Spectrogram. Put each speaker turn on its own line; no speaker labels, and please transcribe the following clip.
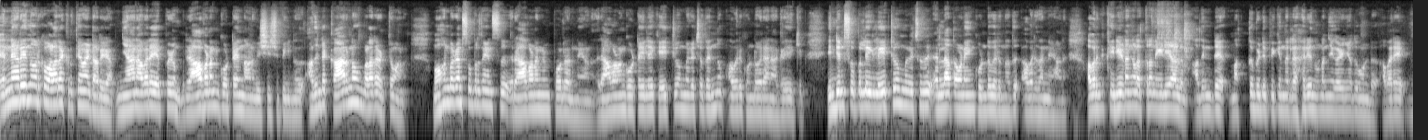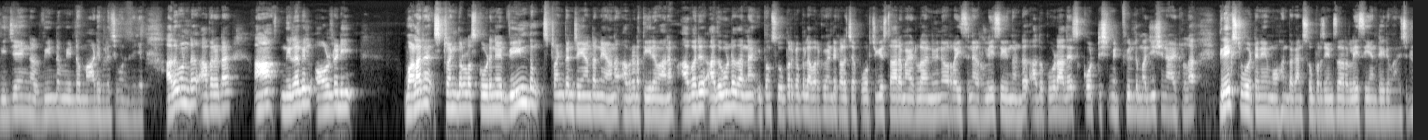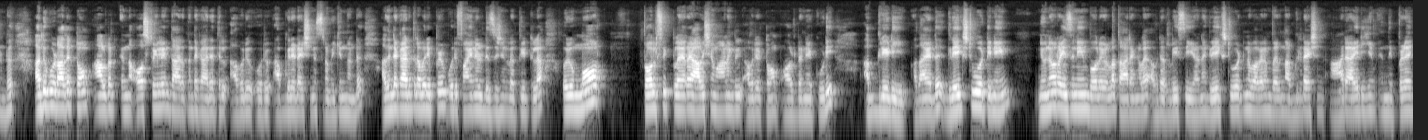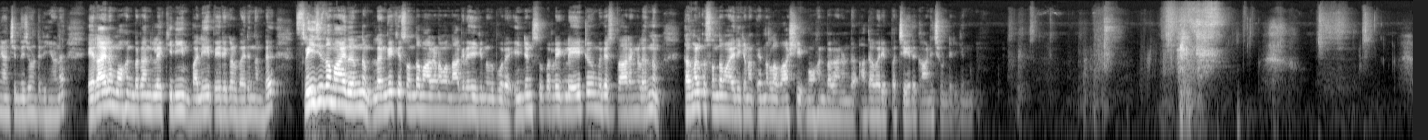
എന്നെ അറിയുന്നവർക്ക് വളരെ കൃത്യമായിട്ട് അറിയാം. ഞാൻ അവരെ എപ്പോഴും രാവണൻ കോട്ട എന്നാണ് വിശേഷിപ്പിക്കുന്നത്. അതിന്റെ കാരണവും വളരെ വ്യക്തമാണ്. മോഹൻ ബഗാൻ സൂപ്പർ ജയൻസ് രാവണനെ പോലെ തന്നെയാണ്. രാവണൻ കോട്ടയിലേക്ക് ഏറ്റവും മികച്ചതെന്നും അവർ കൊണ്ടുവരാൻ ആഗ്രഹിക്കും. ഇന്ത്യൻ സൂപ്പർ ലീഗിൽ ഏറ്റവും മികച്ചത് എല്ലാ തവണയും കൊണ്ടുവരുന്നത് അവർ തന്നെയാണ്. അവർക്ക് കിരീടങ്ങൾ എത്ര നേടിയാലും അതിന്റെ മത്ത് പിടിപ്പിക്കുന്ന ലഹരി നുണഞ്ഞു കഴിഞ്ഞതുകൊണ്ട് അവരെ വിജയങ്ങൾ വീണ്ടും വീണ്ടും മാടി വിളിച്ചുകൊണ്ടിരിക്കും. അതുകൊണ്ട് അവരുടെ ആ നിലവിൽ ഓൾറെഡി വളരെ സ്ട്രെങ്ത് ഉള്ള സ്കൂഡിനെ വീണ്ടും സ്ട്രെങ്തൻ ചെയ്യാൻ തന്നെയാണ് അവരുടെ തീരുമാനം. അവർ അതുകൊണ്ട് തന്നെ ഇപ്പം സൂപ്പർ കപ്പിൽ അവർക്ക് വേണ്ടി കളിച്ച പോർച്ചുഗീസ് താരമായിട്ടുള്ള ന്യൂനോ റൈസിനെ റിലീസ് ചെയ്യുന്നുണ്ട്. അതുകൂടാതെ സ്കോട്ടിഷ് മിഡ്ഫീൽഡ് മജീഷ്യനായിട്ടുള്ള Greek സ്റ്റുവേർട്ടിനെ Mohun Bagan super giants release ചെയ്യാൻ തീരുമാനിച്ചിട്ടുണ്ട്. അതുകൂടാതെ ടോം ആൾറഡ് എന്ന ഓസ്ട്രേലിയൻ താരത്തിന്റെ കാര്യത്തിൽ അവർ ഒരു അപ്ഗ്രേഡേഷന് ശ്രമിക്കുന്നുണ്ട്. അതിന്റെ കാര്യത്തിൽ അവർ ഇപ്പോഴും ഒരു ഫൈനൽ ഡിസിഷനിൽ എത്തിയിട്ടില്ല. ഒരു മോർ പ്രോൽഫിക് പ്ലെയറെ ആവശ്യമാണെങ്കിൽ അവർ ടോം ഓൾറഡിനെ കൂടി അപ്ഗ്രേഡ് ചെയ്യും. അതായത് ഗ്രേഗ് സ്റ്റുവേർട്ടിനെയും ന്യൂനോ റൈസിനെയും പോലെയുള്ള താരങ്ങളെ അവർ റിലീസ് ചെയ്യുകയാണ്. ഗ്രേഗ് സ്റ്റുവേർട്ടിന് പകരം വരുന്ന അപ്ഗ്രേഡേഷൻ ആരായിരിക്കും എന്ന് ഇപ്പോഴേ ഞാൻ ചിന്തിച്ചുകൊണ്ടിരിക്കുകയാണ്. ഏതായാലും മോഹൻ ബഗാനിലേക്ക് ഇനിയും വലിയ പേരുകൾ വരുന്നുണ്ട്. ശ്രീജിതമായതെന്നും ലങ്കയ്ക്ക് സ്വന്തമാകണമെന്ന് ആഗ്രഹിക്കുന്നത് പോലെ ഇന്ത്യൻ സൂപ്പർ ലീഗിലെ ഏറ്റവും മികച്ച താരങ്ങളെന്നും തങ്ങൾക്ക് സ്വന്തമായിരിക്കണം എന്നുള്ള വാശി മോഹൻ ബഗാനുണ്ട്. അതവരിപ്പോൾ ചെയ്ത് കാണിച്ചുകൊണ്ടിരിക്കുന്നു.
